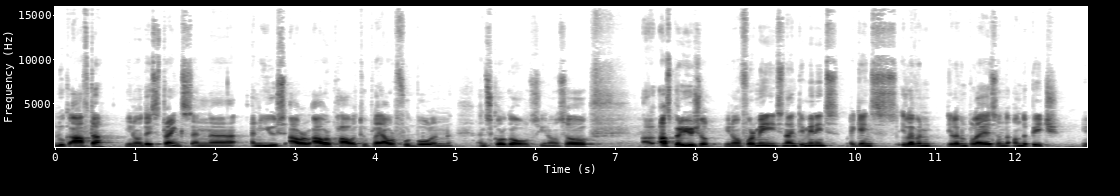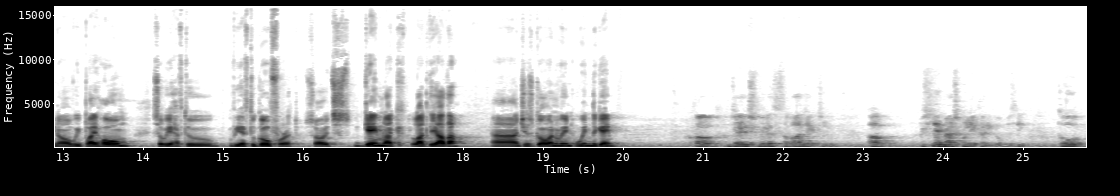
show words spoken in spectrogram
look after you know their strengths and uh, and use our our power to play our football and and score goals you know so uh, as per usual you know for me it's 90 minutes against 11 11 players on the, on the pitch you know we play home so we have to we have to go for it so it's game like like the other uh, just go and win win the game जयेश मेरा सवाल एक्चुअली पिछले मैच को लेकर ही ऑब्वियसली तो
